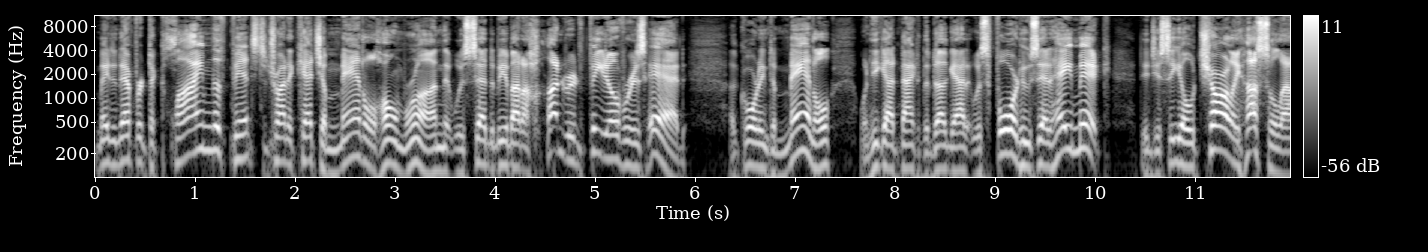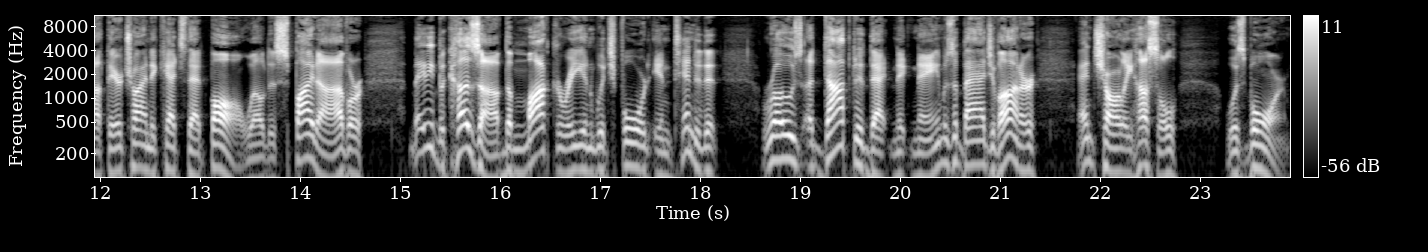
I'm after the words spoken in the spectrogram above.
made an effort to climb the fence to try to catch a Mantle home run that was said to be about a 100 feet over his head. According to Mantle, when he got back to the dugout, it was Ford who said, Hey, Mick, did you see old Charlie Hustle out there trying to catch that ball? Well, despite of, or maybe because of, the mockery in which Ford intended it, Rose adopted that nickname as a badge of honor, and Charlie Hustle was born.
